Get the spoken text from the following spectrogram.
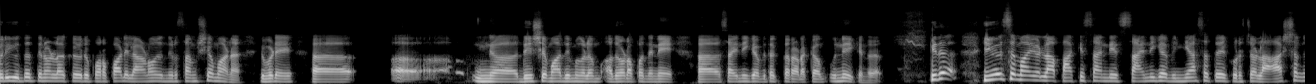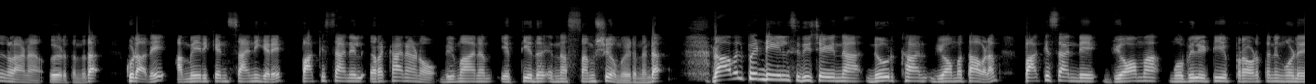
ഒരു യുദ്ധത്തിനുള്ളൊക്കെ ഒരു പുറപ്പാടിലാണോ എന്നൊരു സംശയമാണ് ഇവിടെ ദേശീയ മാധ്യമങ്ങളും അതോടൊപ്പം തന്നെ സൈനിക വിദഗ്ധർ അടക്കം ഉന്നയിക്കുന്നത്. ഇത് യു എസുമായുള്ള പാകിസ്ഥാന്റെ സൈനിക വിന്യാസത്തെക്കുറിച്ചുള്ള ആശങ്കകളാണ് ഉയർത്തുന്നത്. കൂടാതെ അമേരിക്കൻ സൈനികരെ പാകിസ്ഥാനിൽ ഇറക്കാനാണോ വിമാനം എത്തിയത് എന്ന സംശയവും ഉയരുന്നുണ്ട്. റാവൽപിണ്ടിയിൽ സ്ഥിതി ചെയ്യുന്ന നൂർ ഖാൻ വ്യോമത്താവളം പാകിസ്ഥാന്റെ വ്യോമ മൊബിലിറ്റി പ്രവർത്തനങ്ങളുടെ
